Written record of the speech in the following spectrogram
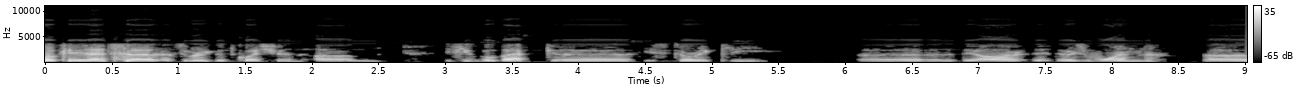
Okay, that's uh, that's a very good question. Um, if you go back uh, historically, uh, there are there is one uh,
